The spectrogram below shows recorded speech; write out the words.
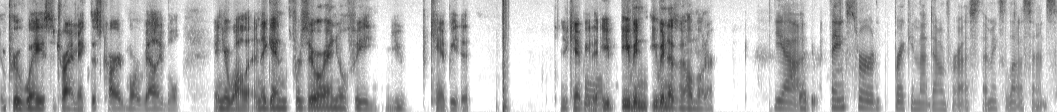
improved ways to try and make this card more valuable in your wallet. And again, for zero annual fee, you can't beat it. You can't beat cool. it, even even as a homeowner. Yeah. Thanks for breaking that down for us. That makes a lot of sense.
